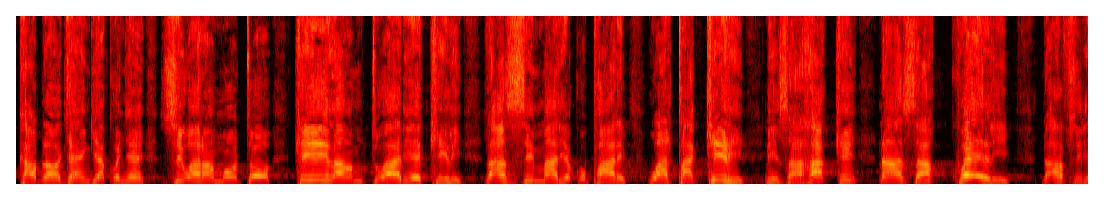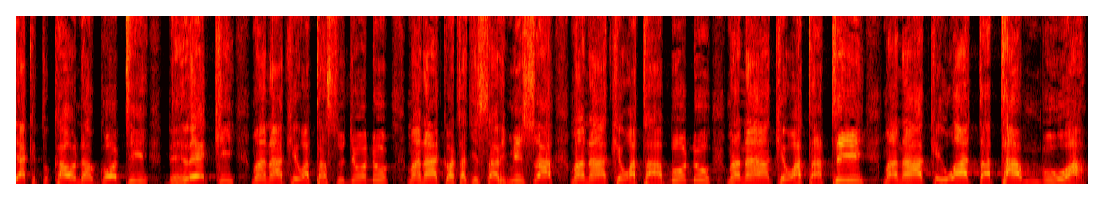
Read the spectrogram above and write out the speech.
kabla hawajaingia kwenye ziwa la moto. Kila mtu aliyekili, lazima aliyeko pale. Watakili ni za haki na za kweli. Na afsiri yake tukaona goti beleki, maana yake watasujudu, maana yake watajisalimisha, maana yake wataabudu, maana yake watatii, maana yake watatambua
